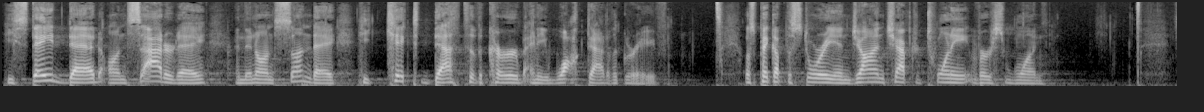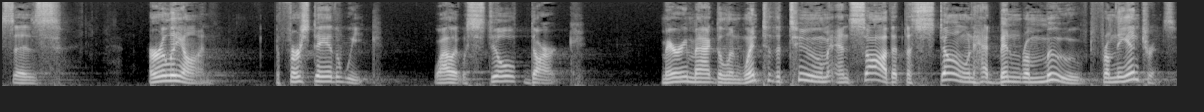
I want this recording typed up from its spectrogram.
he stayed dead on Saturday, and then on Sunday, he kicked death to the curb and he walked out of the grave. Let's pick up the story in John chapter 20, verse 1. It says, Early on, the first day of the week, while it was still dark, Mary Magdalene went to the tomb and saw that the stone had been removed from the entrance.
